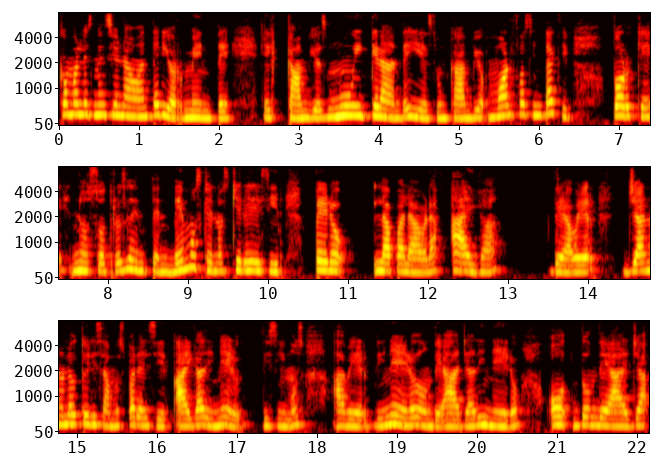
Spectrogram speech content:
Como les mencionaba anteriormente, el cambio es muy grande y es un cambio morfosintáctico porque nosotros le entendemos qué nos quiere decir, pero la palabra haiga de haber ya no la utilizamos para decir haiga dinero, decimos haber dinero, donde haya dinero o donde haya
